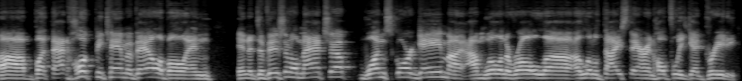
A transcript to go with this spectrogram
uh, but that hook became available. And in a divisional matchup, one score game, I, am willing to roll uh, a little dice there and hopefully get greedy.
